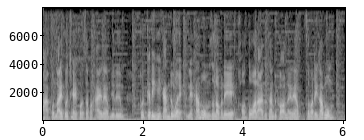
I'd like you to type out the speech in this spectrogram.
ฝากกดไลค์กดแชร์กดซับสไครต์นะครับอย่าลืมกดกระดิ่งให้กันด้วยนะครับผมสำหรับวันนี้ขอตัวลาทุกท่านไปก่อนเลยนะครับสวัสดีครับผม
